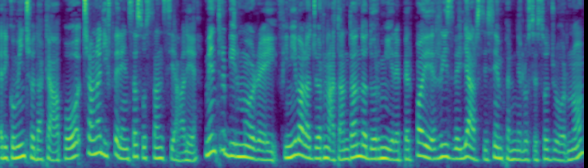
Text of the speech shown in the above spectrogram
Ricomincio da capo c'è una differenza sostanziale. Mentre Bill Murray finiva la giornata andando a dormire per poi risvegliarsi sempre nello stesso giorno,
